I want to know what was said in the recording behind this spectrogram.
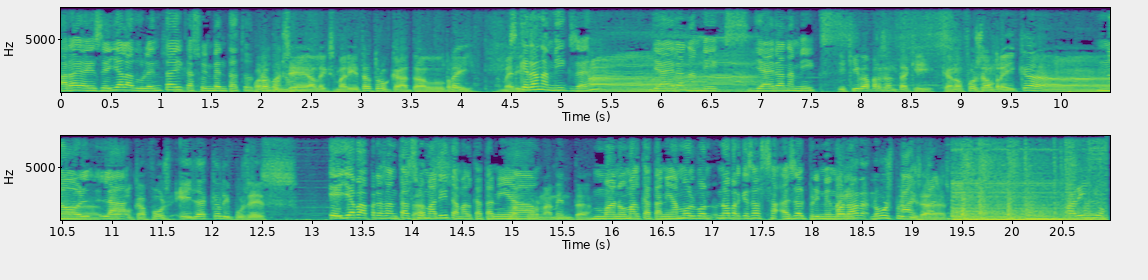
ara és ella la dolenta i que s'ho inventa tot. Bueno, però potser l'exmarit ha trucat al rei, És que eren amics, eh? Ah. Ja eren amics, ja eren amics. I qui va presentar aquí? Que no fos el rei que... No, la- O que fos ella que li posés... Ella va presentar el seu marit amb el que tenia... La cornamenta. Bueno, amb el que tenia molt bon... No, perquè és el, és el primer marit. Bueno, ara, no m'ho expliquis Ah, ara. Cariño.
